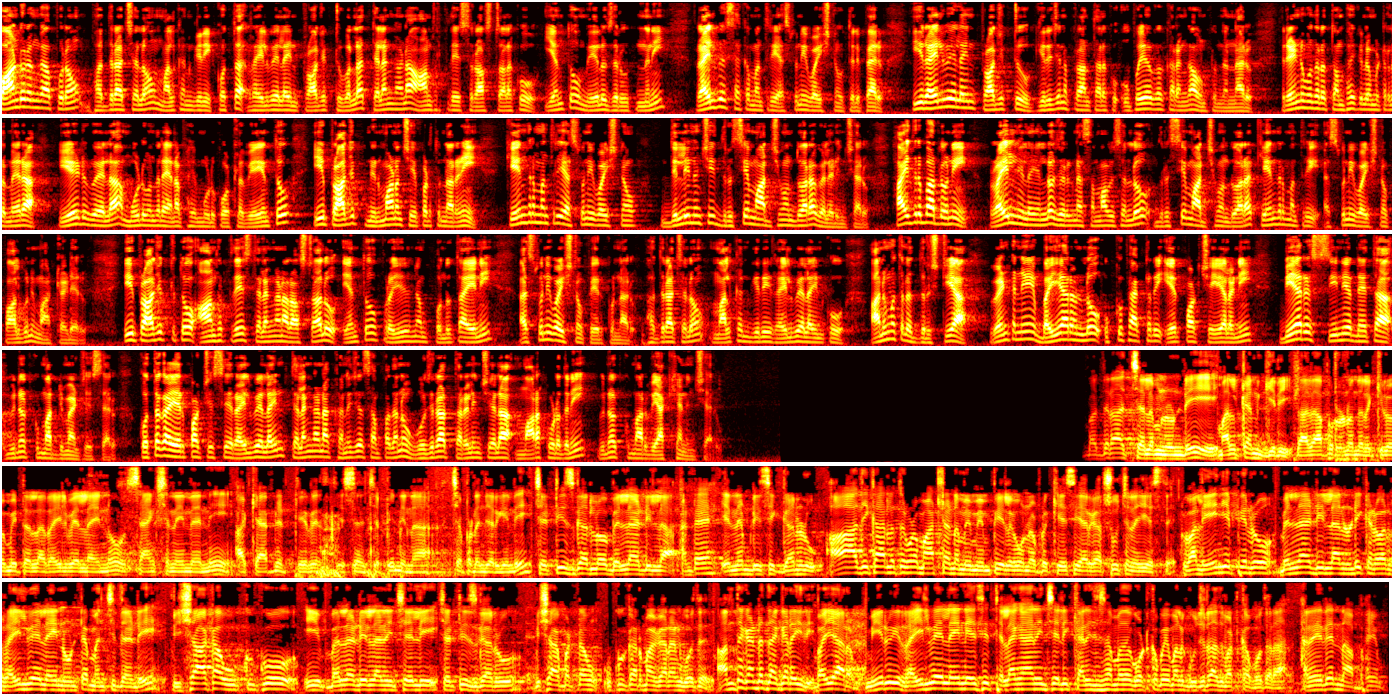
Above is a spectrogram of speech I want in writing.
పాండురంగాపురం భద్రాచలం మల్కన్గిరి కొత్త railway line project వల్ల తెలంగాణ ఆంధ్రప్రదేశ్ రాష్ట్రాలకు ఎంతో మేలు జరుగుతుందని రైల్వే శాఖ మంత్రి అశ్విని వైష్ణవ్ తెలిపారు. ఈ రైల్వే లైన్ ప్రాజెక్టు గిరిజన ప్రాంతాలకు ఉపయోగకరంగా ఉంటుందన్నారు. రెండు వందల తొంభై కిలోమీటర్ల మేర ఏడు వేల మూడు వందల ఎనభై మూడు కోట్ల వ్యయంతో ఈ ప్రాజెక్టు నిర్మాణం చేపడుతున్నారని కేంద్ర మంత్రి అశ్విని వైష్ణవ్ ఢిల్లీ నుంచి దృశ్య మాధ్యమం ద్వారా వెల్లడించారు. హైదరాబాద్లోని రైల్ నిలయంలో జరిగిన సమావేశంలో దృశ్య మాధ్యమం ద్వారా కేంద్ర మంత్రి అశ్విని వైష్ణవ్ పాల్గొని మాట్లాడారు. ఈ ప్రాజెక్టుతో ఆంధ్రప్రదేశ్ తెలంగాణ రాష్ట్రాలు ఎంతో ప్రయోజనం పొందుతాయని అశ్విని వైష్ణవ్ పేర్కొన్నారు. భద్రాచలం మల్కన్గిరి రైల్వే లైన్కు అనుమతుల దృష్ట్యా వెంటనే బయ్యారంలో ఉక్కు ఫ్యాక్టరీ ఏర్పాటు చేయాలని బీఆర్ఎస్ సీనియర్ నేత వినోద్ కుమార్ డిమాండ్ చేశారు. కొత్తగా ఏర్పాటు చేసే రైల్వే లైన్ తెలంగాణ ఖనిజ సంపదను గుజరాత్ తరలించేలా మారకూడదని వినోద్ కుమార్ వ్యాఖ్యానించారు. భద్రాచలం నుండి మల్కన్ గిరి దాదాపు రెండు వందల కిలోమీటర్ల రైల్వే లైన్ శాంక్షన్ అయిందని ఆ కేబినెట్ క్లియరెన్స్ చేసిందని చెప్పి నిన్న చెప్పడం జరిగింది. ఛత్తీస్గఢ్లో బెల్లాడిల్లా అంటే ఎన్ఎండిసి గనుడు ఆ అధికారులతో కూడా మాట్లాడినా మేము ఎంపీలుగా ఉన్నప్పుడు కేసీఆర్ గారు సూచన చేస్తే. వాళ్ళు ఏం చెప్పారు బెల్లాడిల్లా నుండి ఇక్కడ వరకు రైల్వే లైన్ ఉంటే మంచిదండి. విశాఖ ఉక్కుకు ఈ బెల్లాడిల్లా నుంచి వెళ్ళి ఛత్తీస్గఢ్ విశాఖపట్నం ఉక్కు కర్మాగారానికి పోతుంది అంతకంటే దగ్గర ఇది. బయ్యారం. మీరు ఈ రైల్వే లైన్ వేసి తెలంగాణ నుంచి వెళ్ళి ఖనిజ సంపద కొట్టుకుపోయి మళ్ళీ గుజరాత్ పట్టుకపోతారా? అనేది నా భయం.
